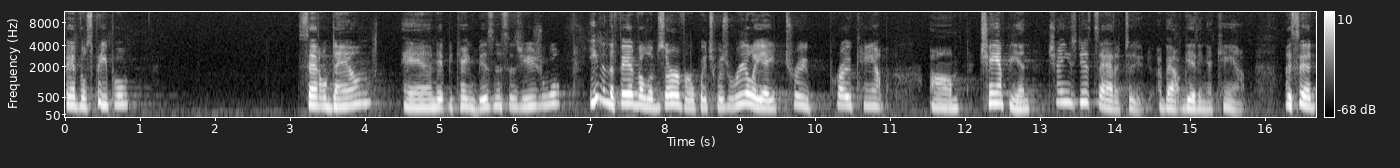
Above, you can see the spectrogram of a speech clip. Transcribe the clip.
Fayetteville's people settled down and it became business as usual. Even the Fayetteville Observer, which was really a true pro camp um, champion, changed its attitude about getting a camp. They said,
